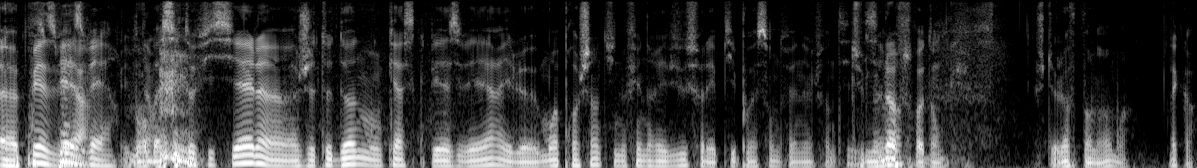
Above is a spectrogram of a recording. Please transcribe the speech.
Euh, PSVR. PSVR. Bon, bah c'est officiel. Je te donne mon casque PSVR et le mois prochain, tu nous fais une review sur les petits poissons de Final Fantasy. tu me l'offres donc. Je te l'offre pendant un mois. D'accord.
